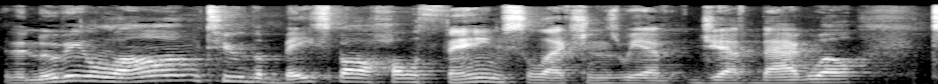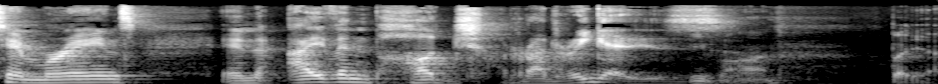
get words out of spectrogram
And then moving along to the Baseball Hall of Fame selections, we have Jeff Bagwell, Tim Raines, and Ivan Pudge Rodriguez. on. But yeah.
